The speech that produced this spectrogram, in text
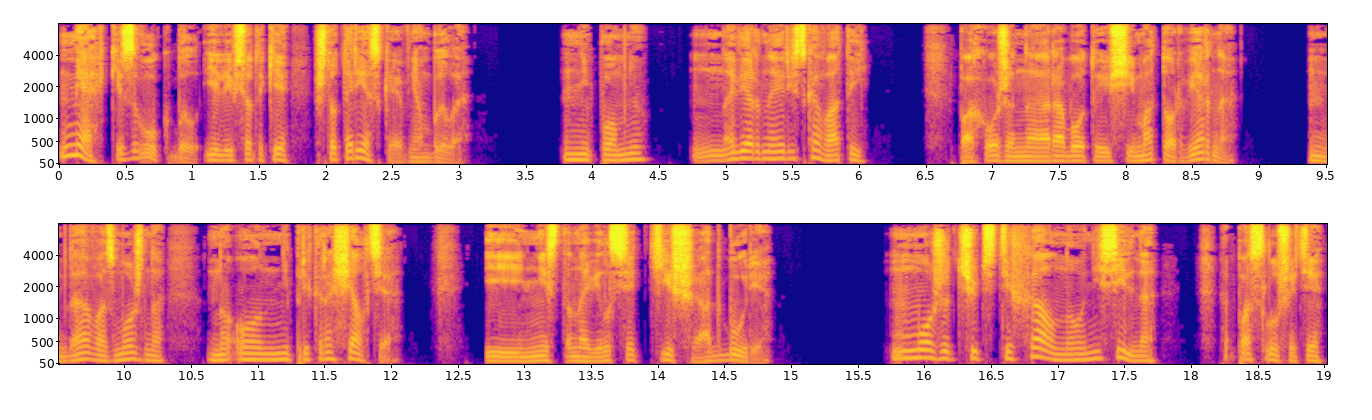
Мягкий звук был или все-таки что-то резкое в нем было? Не помню. Наверное, рисковатый. Похоже на работающий мотор, верно? Да, возможно, но он не прекращался и не становился тише от бури. Может, чуть стихал, но не сильно. Послушайте,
